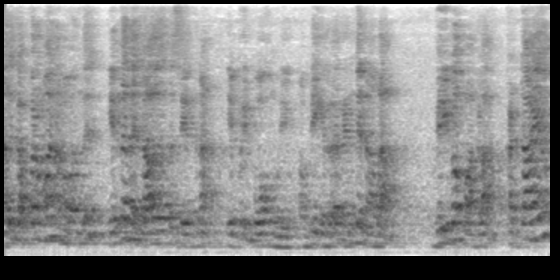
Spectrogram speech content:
அதுக்கப்புறமா நம்ம வந்து எந்தெந்த ஜாதகத்தை சேர்த்துனா எப்படி போக முடியும் அப்படிங்கிறத ரெண்டு நாளா விரிவா பார்க்கலாம். கட்டாயம்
